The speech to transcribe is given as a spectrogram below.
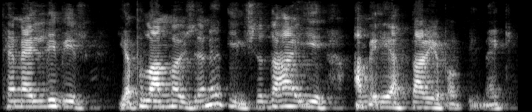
temelli bir yapılanma üzerine değil. İşte daha iyi ameliyatlar yapabilmek,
